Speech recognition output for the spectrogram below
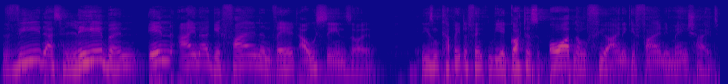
wie das Leben in einer gefallenen Welt aussehen soll. In diesem Kapitel finden wir Gottes Ordnung für eine gefallene Menschheit.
